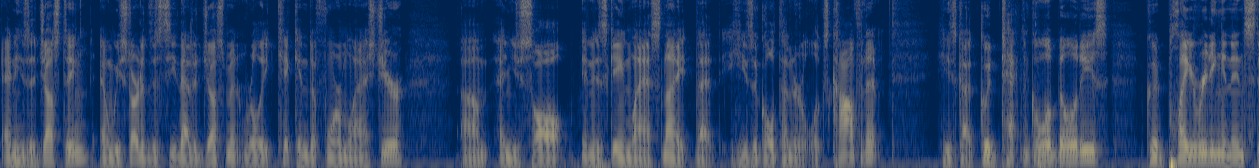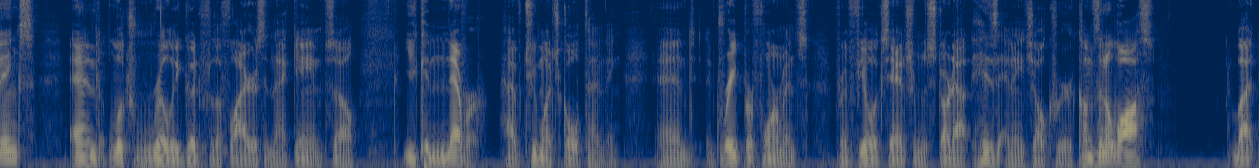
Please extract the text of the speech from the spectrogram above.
and he's adjusting, and we started to see that adjustment really kick into form last year. Um, and you saw in his game last night that he's a goaltender that looks confident. He's got good technical abilities, good play reading and instincts, and looked really good for the Flyers in that game. So you can never have too much goaltending. And great performance from Felix Sandstrom to start out his NHL career. Comes in a loss, but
